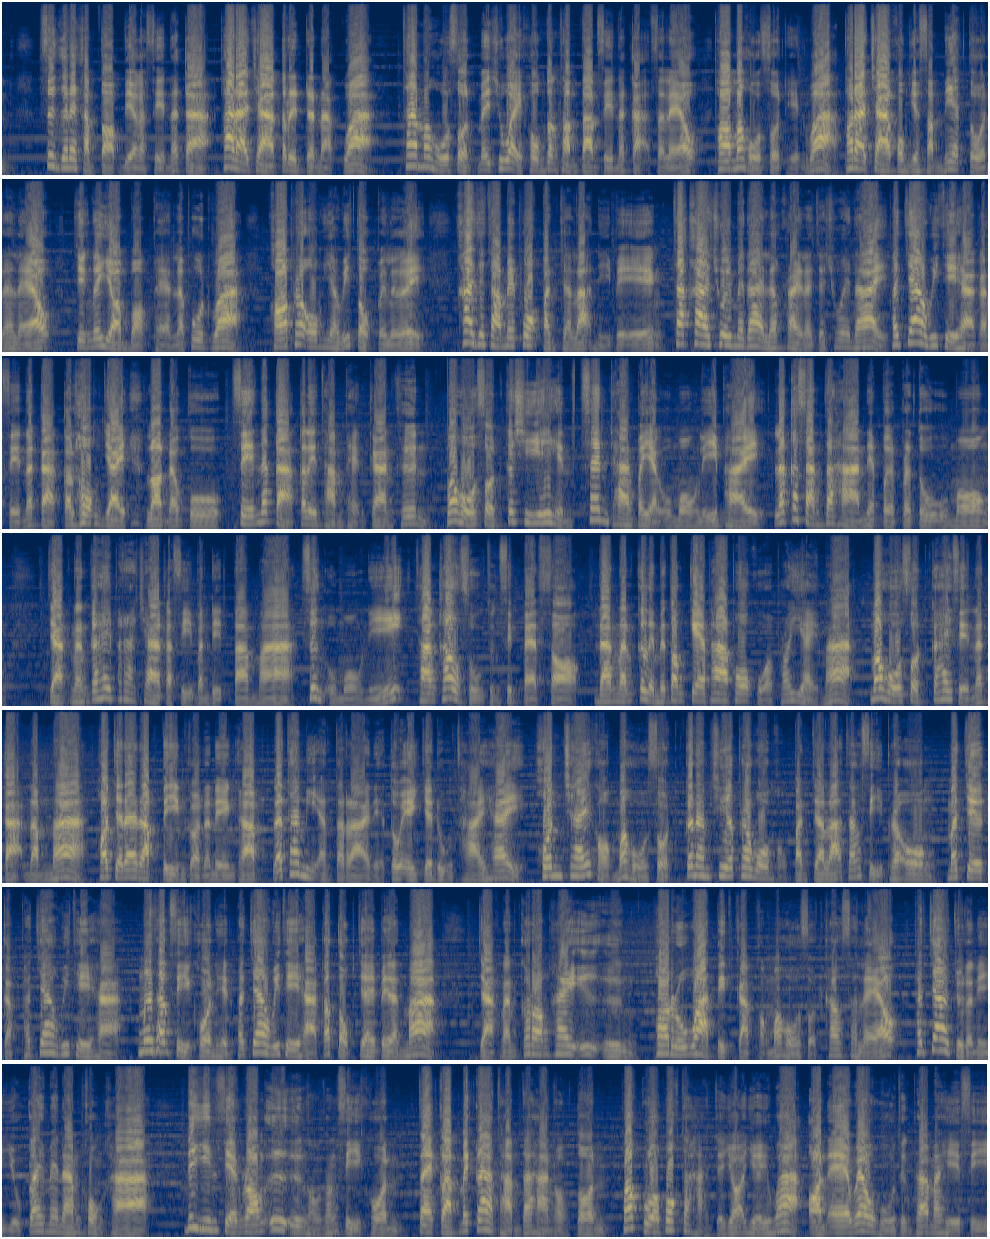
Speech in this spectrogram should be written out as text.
ซึ่งก็ได้คำตอบเดียวกับเสนากะ พระราชาก็เลยตระหนักว่าถ้ามโหสถไม่ช่วยคงต้องทำตามเสนากะซะแล้ว พอมโหสถเห็นว่าพระราชาคงจะสำเนียกตัวได้แล้ว จึงได้ยอมบอกแผนและพูดว่า ขอพระองค์อย่าวิตกไปเลย ข้าจะทำให้พวกปัญจละหนีไปเอง ถ้าข้าช่วยไม่ได้แล้วใครล่ะจะช่วยได้ พระเจ้าวิเทหากับเสนากะก็โล่งใจรอดแล้วกู เสนากะก็เลยทำแผนการขึ้นมโหสถก็ชี้ให้เห็นเส้นทางไปอย่างอุโมงค์ลี้ภัย แล้วก็สั่งทหารเนี่ยเปิดประตูอุโมงค์ จากนั้นก็ให้พระราชากับสีบัณฑิตตามมา ซึ่งอุโมงค์นี้ทางเข้าสูงถึง 18 ศอก ดังนั้นก็เลยไม่ต้องแก้ผ้าโพกหัวเพราะใหญ่มาก มโหสถก็ให้เสนากะนำหน้า เพราะจะได้รับตีนก่อนนั่นเองครับ และถ้ามีอันตรายเนี่ยตัวเองจะดูท้ายให้ คนใช้ของมโหสถก็นำเชื้อพระวงศ์ของปัญจละทั้ง 4 พระองค์ มาเจอกับพระเจ้าวิเทหะ เมื่อทั้ง 4 คนเห็นพระเจ้าวิเทหะก็ตกใจเป็นอันมาก จากนั้นก็ร้องไห้อื้ออึงพอรู้ว่าติดกับของมโหสถเข้าซะแล้ว พระเจ้าจุลนีอยู่ใกล้แม่น้ำคงคา ได้ยินเสียงร้องอื้ออึงของทั้งสี่คน แต่กลับไม่กล้าถามทหารของตน เพราะกลัวพวกทหารจะเยาะเย้ยว่าอ่อนแอแววหูถึงพระมเหสี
